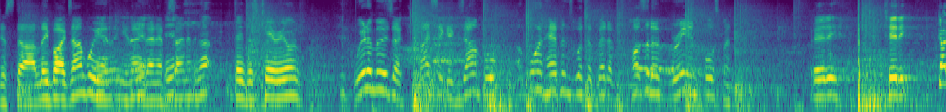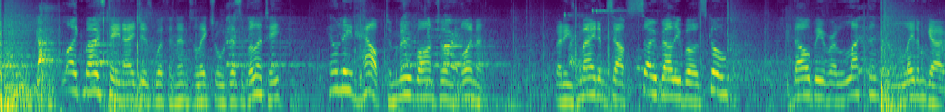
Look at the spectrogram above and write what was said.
Just uh, lead by example. Yeah, you know, you don't have to yeah, say anything. No, they just carry on. Wiremu's a classic example of what happens with a bit of positive reinforcement. Ready, steady. Like most teenagers with an intellectual disability, he'll need help to move on to employment. But he's made himself so valuable at school, they'll be reluctant to let him go.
